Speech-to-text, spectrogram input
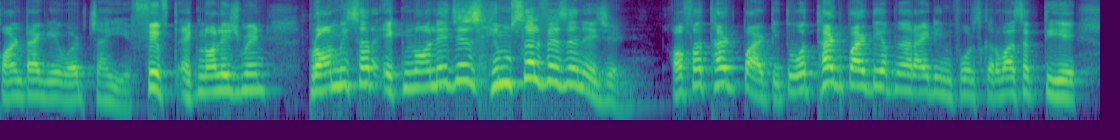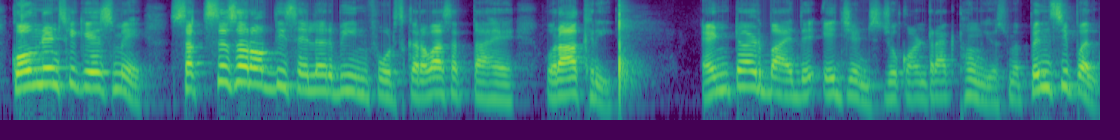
contract ये वर्ड चाहिए। Fifth acknowledgement promisor acknowledges himself as an agent of a third party तो वो थर्ड पार्टी अपना राइट इन्फोर्स करवा सकती है। कोवनेंट्स के केस में सक्सेसर ऑफ़ द सेलर भी इन्फोर्स करवा सकता है। और आखिरी एंटर्ड बाय द एजेंट्स जो कॉन्ट्रैक्ट होंगे, उसमें प्रिंसिपल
